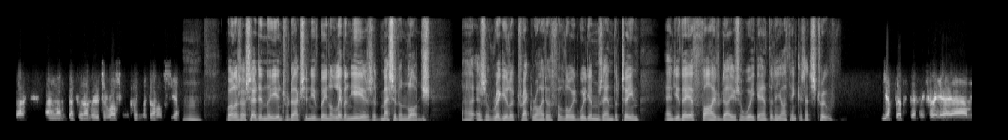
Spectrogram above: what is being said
So um, that's when I moved to Ross and Clint McDonald's. Yeah. Mm. Well, as I said in the introduction, you've been 11 years at Macedon Lodge uh, as a regular track rider for Lloyd Williams and the team, and you're there five days a week, Anthony, I think. Is that true? Yep, that's definitely true, yeah. Um,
